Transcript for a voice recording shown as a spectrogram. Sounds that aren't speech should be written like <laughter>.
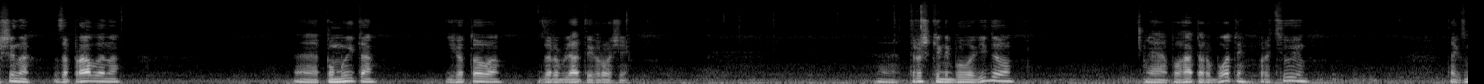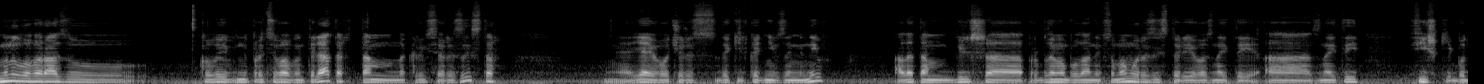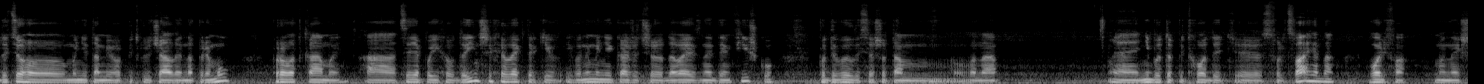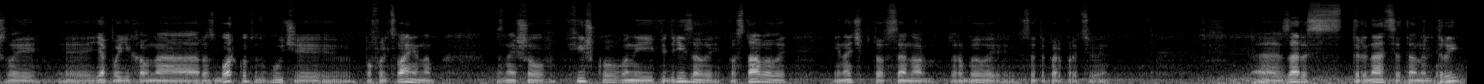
машина заправлена, е, помита і готова заробляти гроші. Е, Трошки не було відео. Е, Багато роботи, працюю. Так, з минулого разу, коли не працював вентилятор, там накрився резистор. Я його через декілька днів замінив. Але там більша проблема була не в самому резисторі його знайти, а знайти фішки. Бо до цього мені там його підключали напряму проводками. А це я поїхав до інших електриків, і вони мені кажуть, що давай знайдемо фішку. Подивилися, що там вона е, нібито підходить е, з Volkswagen, Гольфа. Ми знайшли. Е, я поїхав на розборку тут в Бучі по Volkswagen, знайшов фішку, вони її підрізали, поставили. І начебто все норм. Зробили, все тепер працює. Е, Зараз 13.03.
